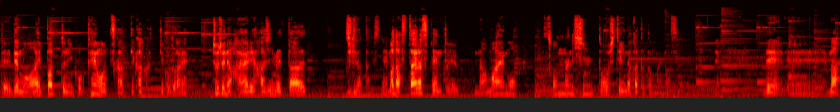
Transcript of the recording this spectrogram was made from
て、でも iPad にこうペンを使って書くってことがね、徐々に流行り始めた時期だったんですね。まだスタイラスペンという名前もそんなに浸透していなかったと思います。ね、で、えー、まあ、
